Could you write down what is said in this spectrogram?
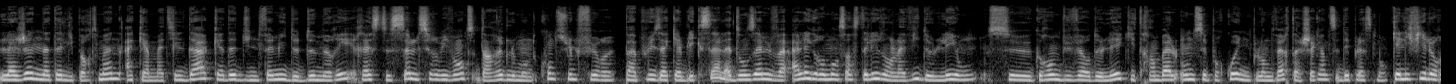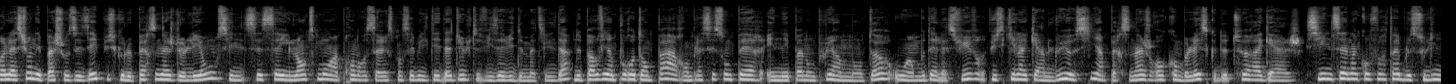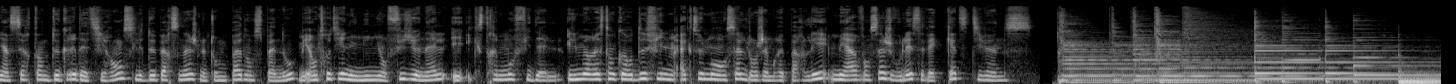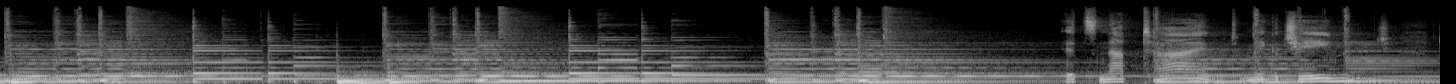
la jeune Nathalie Portman, aka Mathilda, cadette d'une famille de demeurés, reste seule survivante d'un règlement de compte sulfureux. Pas plus accablée que ça, la donzelle va allègrement s'installer dans la vie de Léon, ce grand buveur de lait qui trimballe on ne sait pourquoi une plante verte à chacun de ses déplacements. Qualifier leur relation n'est pas chose aisée puisque le personnage de Léon, s'il s'essaye lentement à prendre ses responsabilités d'adulte vis-à-vis de Mathilda, ne parvient pour autant pas à remplacer son père et n'est pas non plus un mentor ou un modèle à suivre puisqu'il incarne lui aussi un personnage rocambolesque de tueur à gages. Si une scène inconfortable souligne un certain degré d'attirance, les deux personnages ne tombent pas dans ce panneau mais entretiennent une union fusionnelle et extrêmement fidèle. Il me reste encore deux films actuellement en salle dont j'aimerais parler, mais avant ça je vous laisse avec Cat Stevens.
